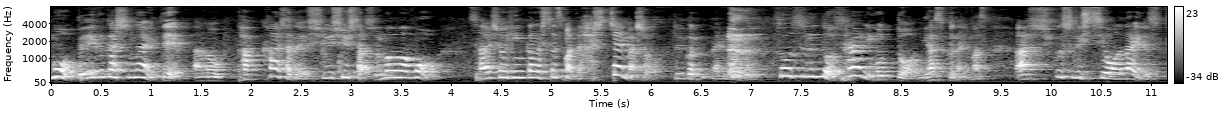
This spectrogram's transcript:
もうベール化しないであのパッカー車で収集したらそのままもう最小品化の施設まで走っちゃいましょう。ということになります。そうするとさらにもっと安くなります。圧縮する必要はないです。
